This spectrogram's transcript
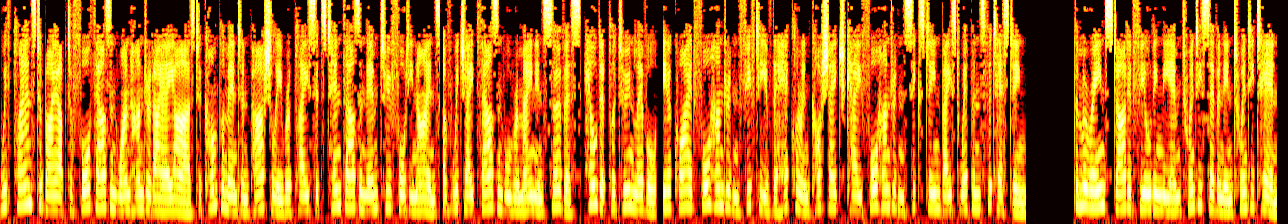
with plans to buy up to 4,100 IARs to complement and partially replace its 10,000 M249s of which 8,000 will remain in service held at platoon level, it acquired 450 of the Heckler & Koch HK-416-based weapons for testing. The Marines started fielding the M27 in 2010,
